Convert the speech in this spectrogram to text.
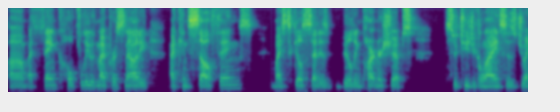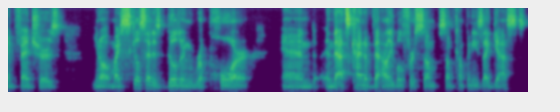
Um, I think hopefully with my personality, I can sell things. My skill set is building partnerships, strategic alliances, joint ventures. You know my skill set is building rapport and and that's kind of valuable for some some companies i guess.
